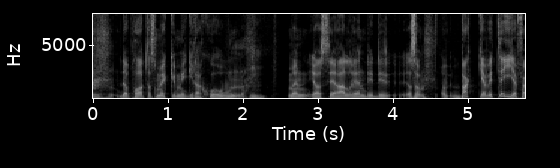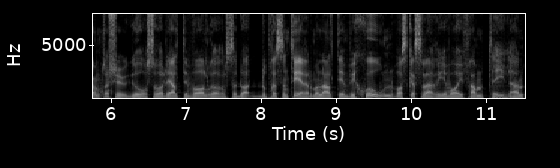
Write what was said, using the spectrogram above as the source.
Det har pratats mycket migration. Mm. Men jag ser aldrig en... Alltså, backar vi 10, 15, 20 år så var det alltid valrörelse. Då, då presenterade man alltid en vision. Vad ska Sverige vara i framtiden?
